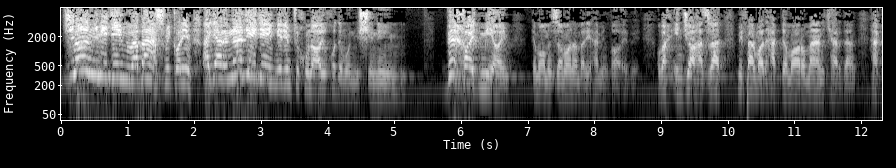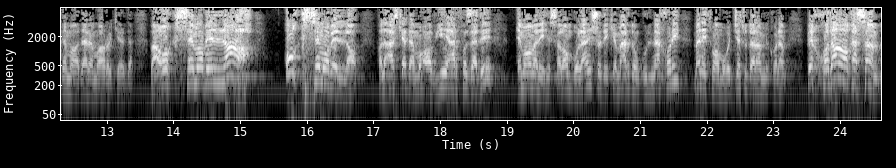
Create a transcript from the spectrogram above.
جان میدیم و بحث می‌کنیم. اگر ندیدیم میریم تو خونه های خودمون میشینیم. بخواید میایم امام زمان هم برای همین قائبه. و وقت اینجا حضرت میفرماد حق ما رو من کردن حق مادر ما رو کردن. و اقسم بالله اقسم بالله. حالا از کردم معاویه حرف زده امام علیه السلام بلند شده که مردم گول نخورید من اتمام حجت رو دارم می‌کنم. به خدا قسم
